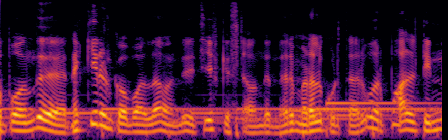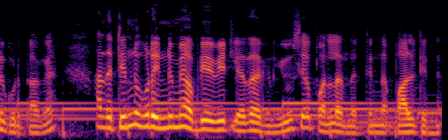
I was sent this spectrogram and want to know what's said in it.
அப்போது வந்து நக்கீரன் கோபால் தான் வந்து சீஃப் கெஸ்ட்டாக வந்திருந்தார். மெடல் கொடுத்தாரு. ஒரு பால் டின்னு கொடுத்தாங்க. அந்த டின்னு கூட இன்னுமே அப்படியே வீட்டிலே தான் இருக்கணும் யூஸே பண்ணல அந்த டின்னை பால் டின்னு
